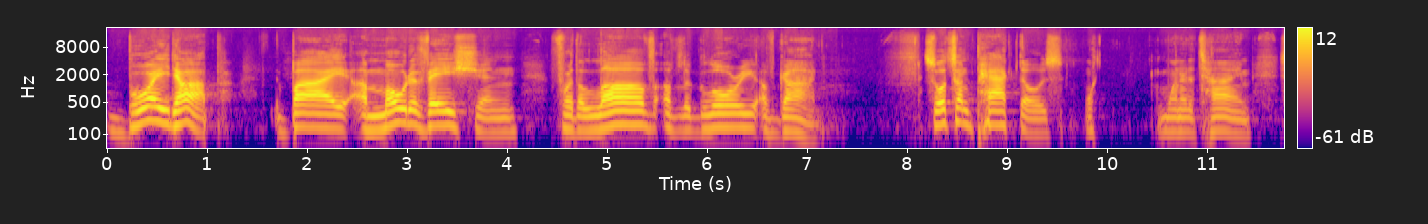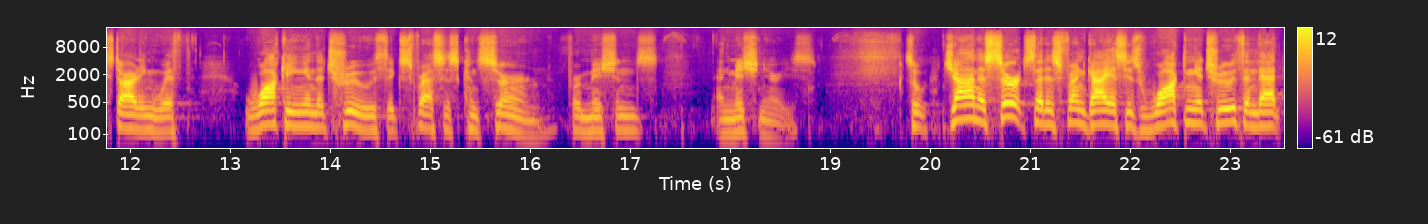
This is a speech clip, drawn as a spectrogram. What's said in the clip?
buoyed up by a motivation for the love of the glory of God. So let's unpack those one at a time, starting with walking in the truth expresses concern for missions and missionaries. So, John asserts that his friend Gaius is walking in truth and that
